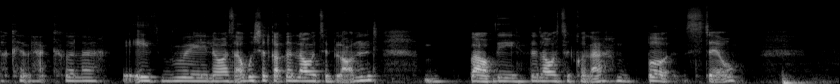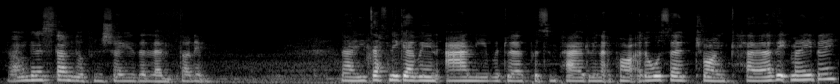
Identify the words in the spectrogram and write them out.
look at that colour. It is really nice. I wish I'd got the lighter blonde well the the lighter color but still. I'm going to stand up and show you the length on it. Now you definitely go in and you would uh, put some powder in that part. I'd also try and curve it maybe.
